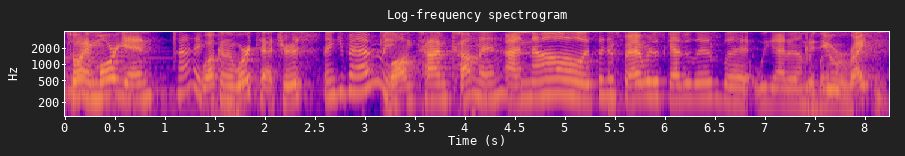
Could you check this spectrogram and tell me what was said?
Latoya Morgan. Hi. Welcome to Word Tetris. thank you for having me. Long time coming. I know it took us forever to schedule this, but we got it on the Because you were writing.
